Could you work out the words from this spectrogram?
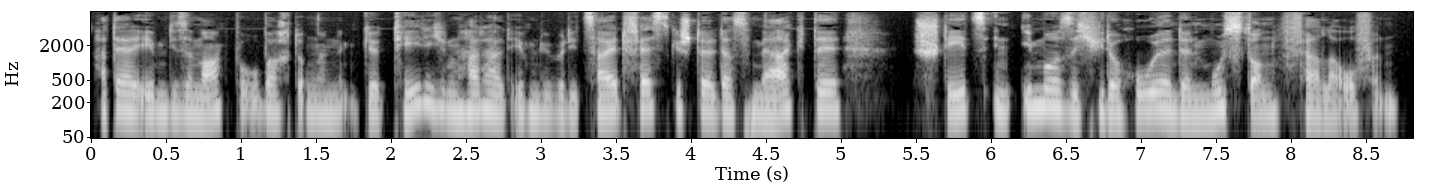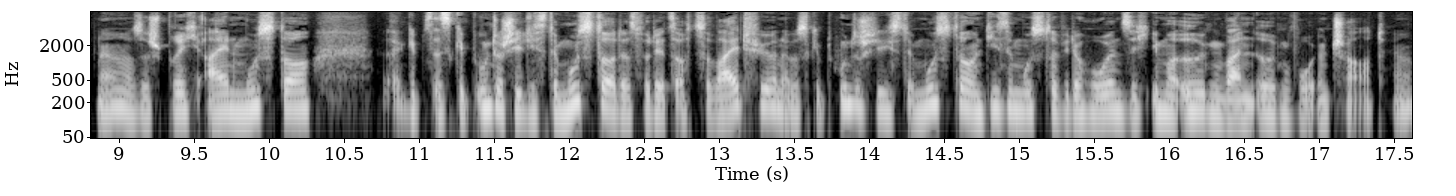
hat er eben diese Marktbeobachtungen getätigt und hat halt eben über die Zeit festgestellt, dass Märkte stets in immer sich wiederholenden Mustern verlaufen. Ja, also sprich ein Muster, äh, gibt's, es gibt unterschiedlichste Muster, das würde jetzt auch zu weit führen, aber es gibt unterschiedlichste Muster und diese Muster wiederholen sich immer irgendwann irgendwo im Chart. Ja.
